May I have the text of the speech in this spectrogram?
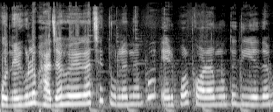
পনিরগুলো ভাজা হয়ে গেছে, তুলে নেব, এরপর কড়ার মধ্যে দিয়ে দেব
